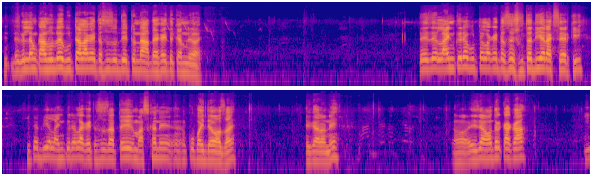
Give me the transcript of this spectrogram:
চিন্তা করলাম কামরুল ভাই ভুট্টা লাগাইতেছে যদি একটু না দেখাই তো কেমনে হয়? তো এই যে লাইন করে ভুট্টা লাগাইতেছে সুতা দিয়ে রাখছে আর কি। সুতা দিয়ে লাইন করে লাগাইতেছে যাতে মাঝখানে কোপাই দেওয়া যায়। এই কারণে এই যে আমাদের কাকা। এই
